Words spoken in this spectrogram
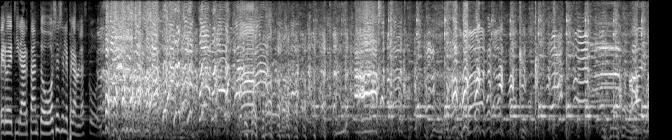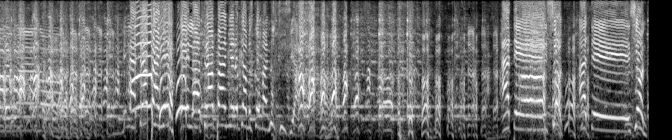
Pero de tirar tanto voces se le pegaron las colas. vamos con más noticias. Atención, atención.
